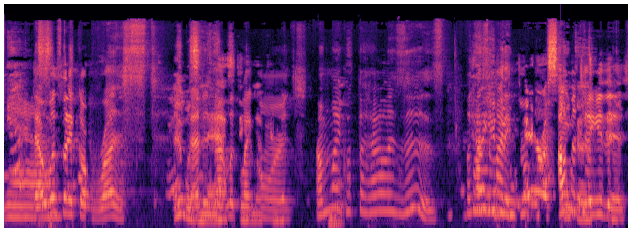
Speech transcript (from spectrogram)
Yeah. That was like a rust. It was that did not look like looking. orange. I'm like, what the hell is this? Look How like you somebody do threw. I'm gonna tell you this.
